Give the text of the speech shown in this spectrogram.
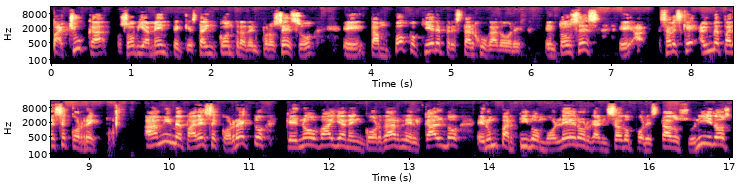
Pachuca, pues obviamente que está en contra del proceso, eh, tampoco quiere prestar jugadores. Entonces, eh, ah, ¿sabes qué? A mí me parece correcto. A mí me parece correcto que no vayan a engordarle el caldo en un partido molero organizado por Estados Unidos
